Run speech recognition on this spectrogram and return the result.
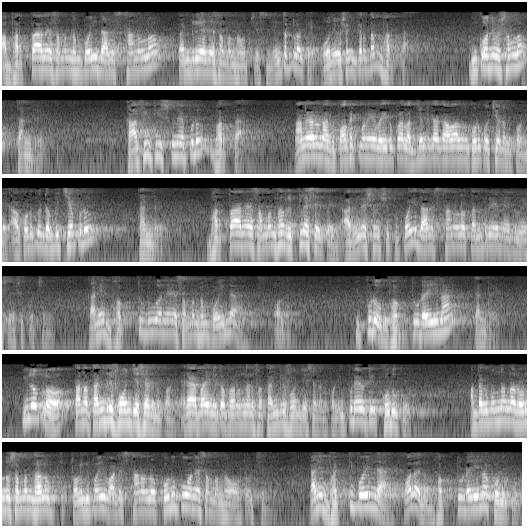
ఆ భర్త అనే సంబంధం పోయి దాని స్థానంలో తండ్రి అనే సంబంధం వచ్చేసింది. ఇంతట్లోకే ఓ నిమిషం క్రితం భర్త. ఇంకో నిమిషంలో తండ్రి. కాఫీ తీసుకునేప్పుడు భర్త. నాన్నగారు నాకు పాకెట్ మనీ వెయ్యి రూపాయలు అర్జెంటుగా కావాలని కొడుకు వచ్చాడు అనుకోండి ఆ కొడుకు డబ్బు ఇచ్చేప్పుడు తండ్రి. భర్త అనే సంబంధం రిప్లేస్ అయిపోయింది. ఆ రిలేషన్షిప్ పోయి దాని స్థానంలో తండ్రి అనే రిలేషన్షిప్ వచ్చింది. కానీ భక్తుడు అనే సంబంధం పోయిందా? పోలేదు. ఇప్పుడు భక్తుడైన తండ్రి. ఈ లోపల తన తండ్రి ఫోన్ చేశాడు అనుకోండి అరే అబ్బాయి నీతో పని ఉందని తండ్రి ఫోన్ చేశాడు అనుకోండి ఇప్పుడేమిటి? కొడుకు. అంతకుముందున్న రెండు సంబంధాలు తొలగిపోయి వాటి స్థానంలో కొడుకు అనే సంబంధం ఒకటి వచ్చింది. కానీ భక్తి పోయిందా? పోలేదు. భక్తుడైన కొడుకు.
